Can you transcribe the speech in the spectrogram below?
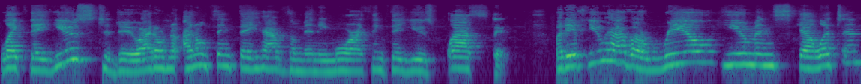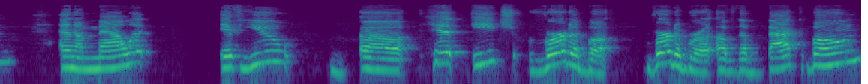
like they used to do. I don't know. I don't think they have them anymore. I think they use plastic. But if you have a real human skeleton and a mallet, if you uh, hit each vertebra vertebra of the backbone,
